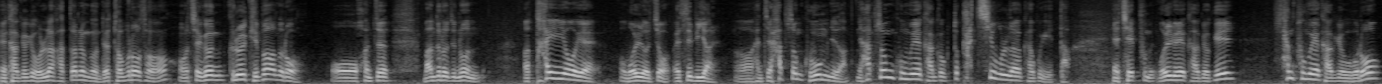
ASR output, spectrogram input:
가격이 올라갔다는 건데 더불어서 어, 최근 그를 기반으로 어, 현재 만들어지는 어, 타이어의 원료죠. SBR. 어, 현재 합성 고무입니다. 네, 합성 고무의 가격도 같이 올라가고 있다. 예, 제품, 원료의 가격이 상품의 가격으로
